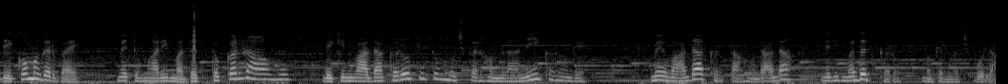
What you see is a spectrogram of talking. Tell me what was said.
देखो मगर भाई मैं तुम्हारी मदद तो कर रहा हूँ, लेकिन वादा करो कि तुम मुझ पर हमला नहीं करोगे। मैं वादा करता हूँ, दादा, मेरी मदद करो, मगरमच्छ बोला।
